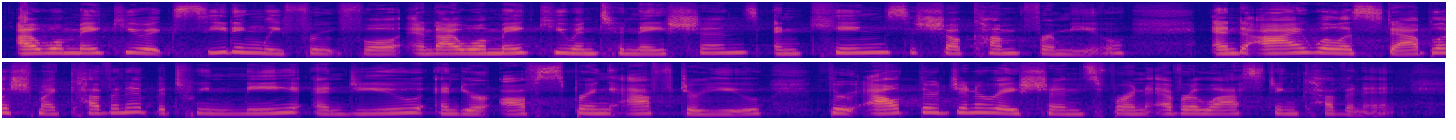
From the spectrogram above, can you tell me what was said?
I will make you exceedingly fruitful, and I will make you into nations, and kings shall come from you. And I will establish my covenant between me and you and your offspring after you throughout their generations for an everlasting covenant,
